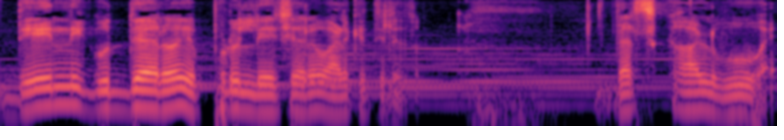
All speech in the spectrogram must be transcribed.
దేన్ని గుద్దారో ఎప్పుడు లేచారో వాళ్ళకి తెలియదు దట్స్ కాల్డ్ ఊవై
